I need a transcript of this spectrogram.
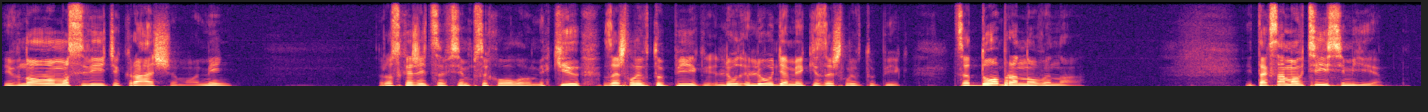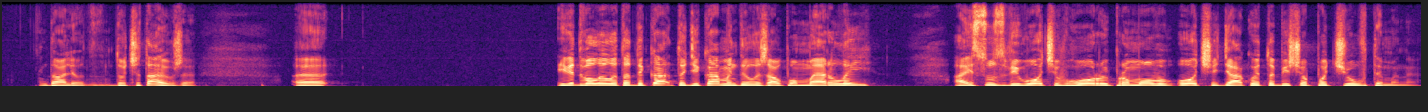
і в новому світі кращому. Амінь. Розкажіть це всім психологам, які зайшли в тупік, людям, які зайшли в тупік. Це добра новина. І так само в цій сім'ї. Далі дочитаю вже. Е, і відвалили тоді ка- тоді камінь, де лежав померлий. А Ісус звів очі вгору і промовив очі, дякую тобі, що почув ти мене.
